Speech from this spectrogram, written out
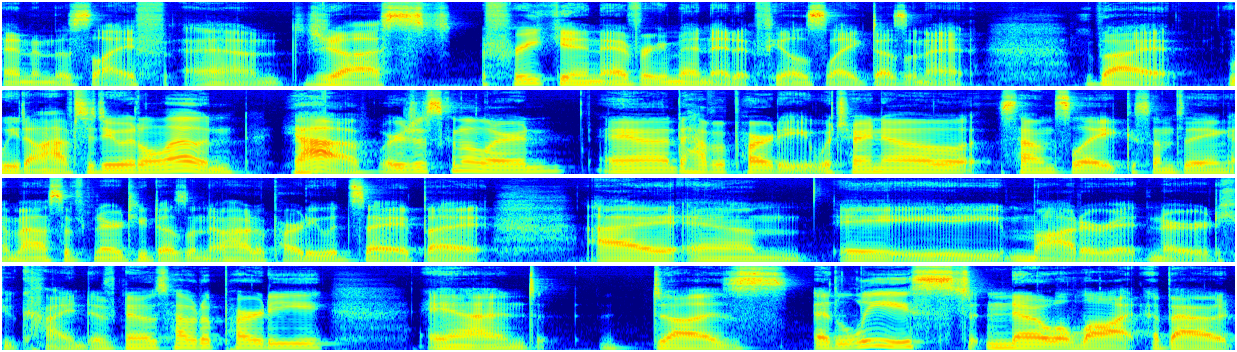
and in this life and just freaking every minute it feels like, doesn't it? But we don't have to do it alone yeah, we're just gonna learn and have a party, which I know sounds like something a massive nerd who doesn't know how to party would say, but I am a moderate nerd who kind of knows how to party and does at least know a lot about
